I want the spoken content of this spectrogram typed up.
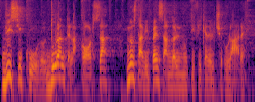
di sicuro durante la corsa non stavi pensando alle notifiche del cellulare.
